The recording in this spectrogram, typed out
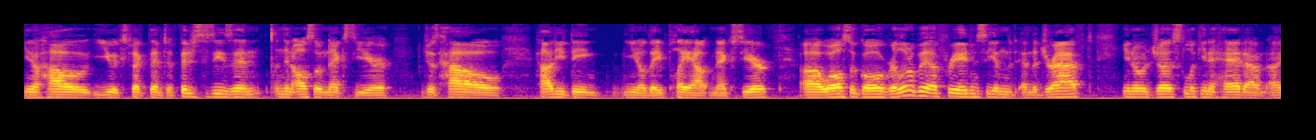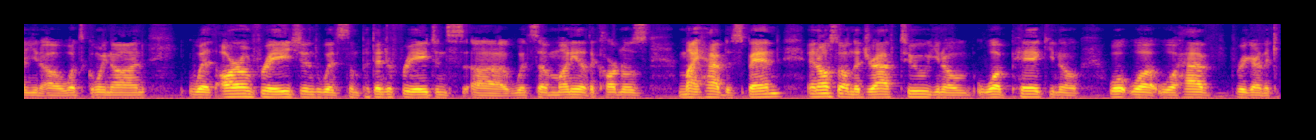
you know, how you expect them to finish the season, and then also next year, just how how do you think you know they play out next year? Uh, we'll also go over a little bit of free agency and the, and the draft. You know, just looking ahead on uh, you know what's going on with our own free agent, with some potential free agents, uh, with some money that the Cardinals might have to spend, and also on the draft too. You know, what pick? You know, what what we'll have regarding the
